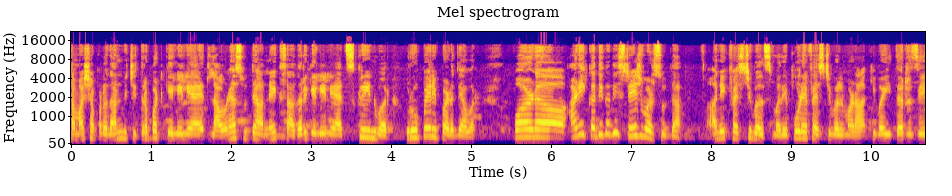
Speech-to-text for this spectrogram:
तमाशा प्रधान मी चित्रपट केलेले आहेत लावण्या सुद्धा अनेक सादर केलेले आहेत स्क्रीनवर रुपेरी पडद्यावर. पण आणि कधी कधी स्टेजवर सुद्धा अनेक फेस्टिवल्समध्ये पुणे फेस्टिवल म्हणा किंवा इतर जे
